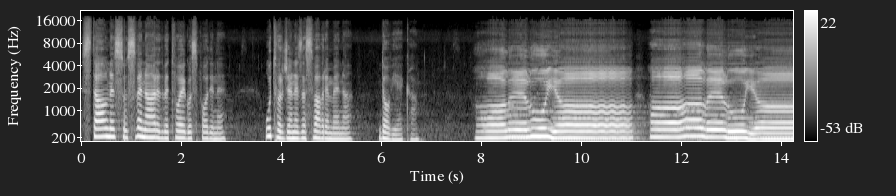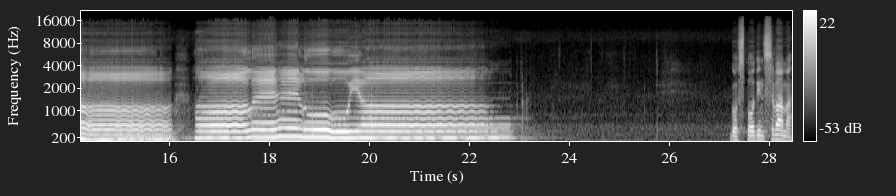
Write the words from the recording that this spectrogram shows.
Stalne su sve naredbe Tvoje, gospodine, utvrđene za sva vremena, do vijeka. Alleluja, Alleluja, Alleluja. Gospodin s vama.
